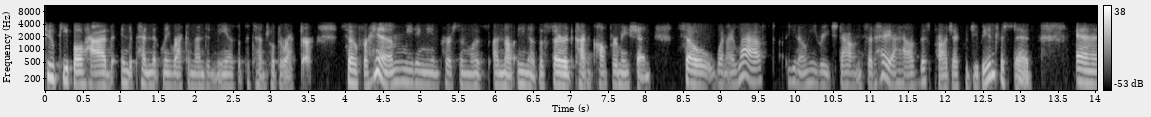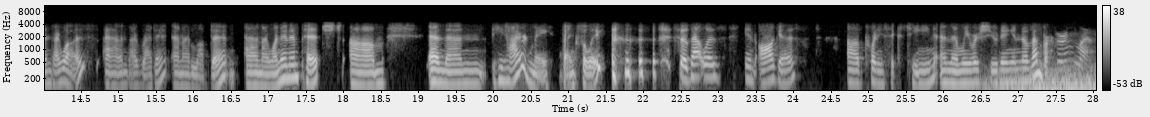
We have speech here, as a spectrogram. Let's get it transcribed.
two people had independently recommended me as a potential director. So for him, meeting me in person was another, you know, the third kind of confirmation. So when I left, you know, he reached out and said, "Hey, I have this project. Would you be interested?" And I was, and I read it, and I loved it, and I went in and pitched. Um, and then he hired me, thankfully. so that was in August of 2016, and then we were shooting in November. Turn left.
